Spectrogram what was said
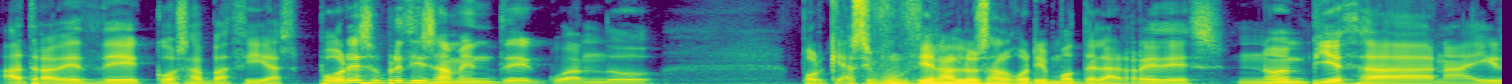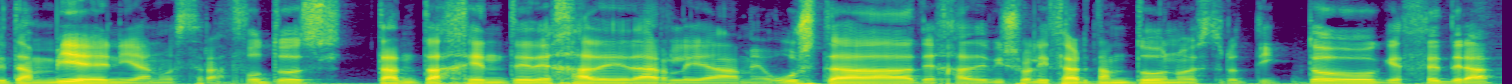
a través de cosas vacías. Por eso precisamente cuando porque así funcionan los algoritmos de las redes, no empiezan a ir tan bien y a nuestras fotos tanta gente deja de darle a me gusta, deja de visualizar tanto nuestro TikTok, etcétera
